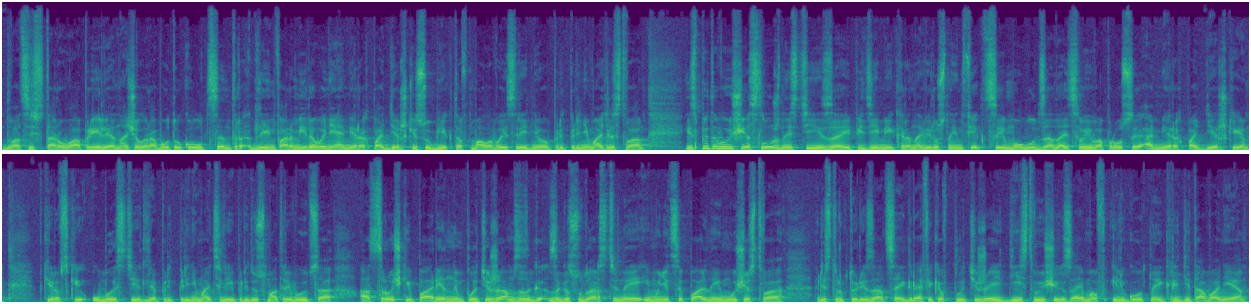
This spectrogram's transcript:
22 апреля начал работу колл-центр для информирования о мерах поддержки субъектов малого и среднего предпринимательства. Испытывающие сложности из-за эпидемии коронавирусной инфекции могут задать свои вопросы о мерах поддержки. В Кировской области для предпринимателей предусматриваются отсрочки по арендным платежам за государственное и муниципальное имущество, реструктуризация регуляризация графиков платежей, действующих займов и льготное кредитование.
